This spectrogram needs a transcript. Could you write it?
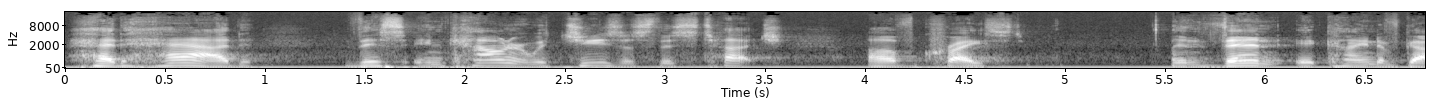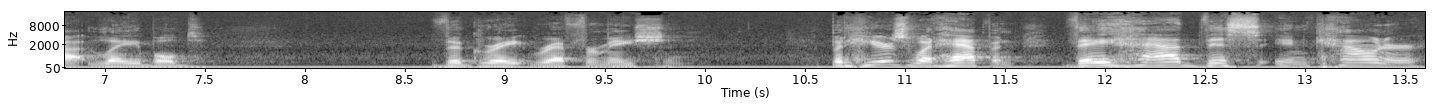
had had this encounter with Jesus, this touch of Christ. And then it kind of got labeled the Great Reformation. But here's what happened they had this encounter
